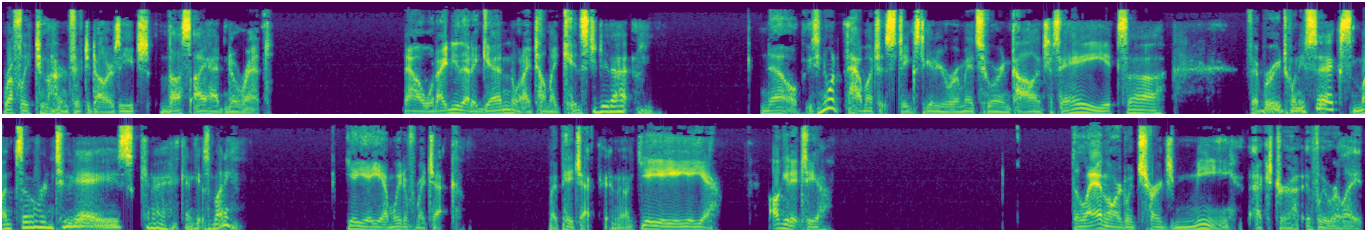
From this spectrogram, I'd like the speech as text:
roughly $250 each. Thus, I had no rent. Now, would I do that again? Would I tell my kids to do that? No, because you know what, how much it stinks to get your roommates who are in college and say, "Hey, it's uh, February 26th, month's over in two days. Can I can I get some money?" Yeah, yeah, yeah. I'm waiting for my check, my paycheck, and they're like, "Yeah, yeah, yeah, yeah, yeah. I'll get it to you." The landlord would charge me extra if we were late.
